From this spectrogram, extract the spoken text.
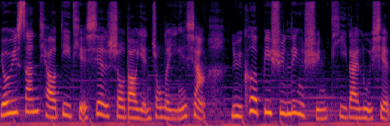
由于三条地铁线受到严重的影响，旅客必须另寻替代路线。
